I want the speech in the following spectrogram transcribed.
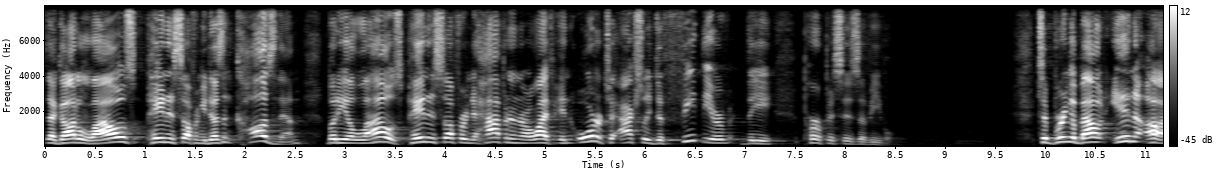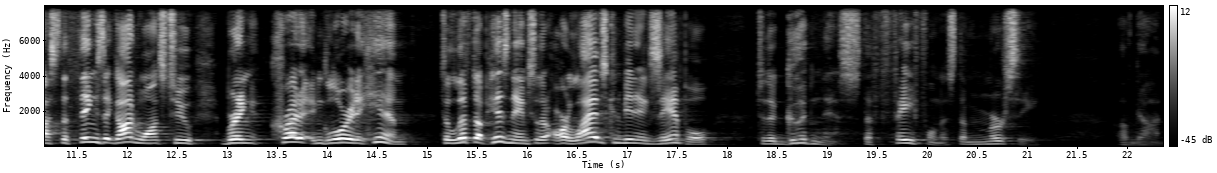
That God allows pain and suffering. He doesn't cause them, but He allows pain and suffering to happen in our life in order to actually defeat the, the purposes of evil to bring about in us the things that God wants to bring credit and glory to Him, to lift up His name so that our lives can be an example to the goodness, the faithfulness, the mercy of God.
